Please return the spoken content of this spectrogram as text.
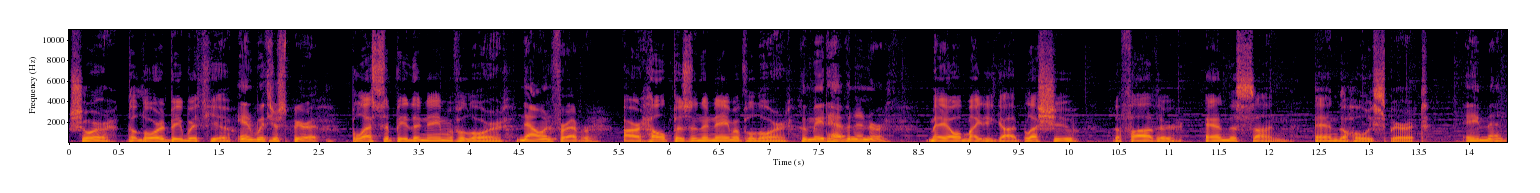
Sure. The Lord be with you. And with your spirit. Blessed be the name of the Lord. Now and forever. Our help is in the name of the Lord. Who made heaven and earth May Almighty God bless you, the Father, and the Son, and the Holy Spirit. Amen.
